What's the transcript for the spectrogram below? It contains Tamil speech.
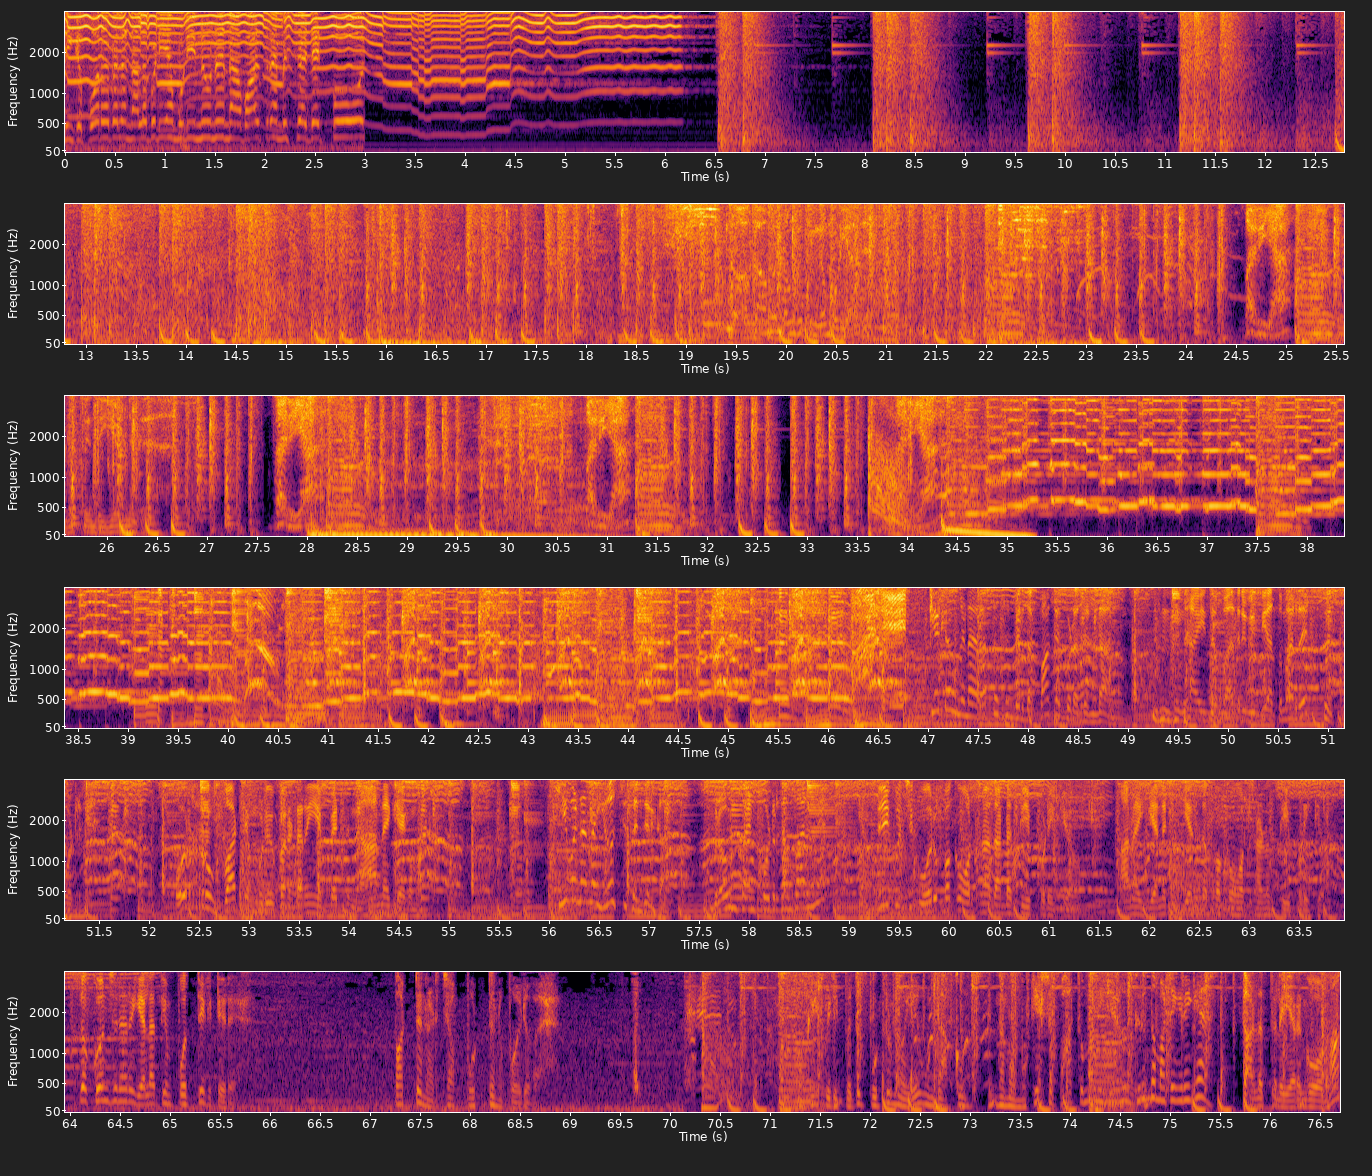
நீங்க போற வேலை நல்லபடியா முடியணும்னு நான் வாழ்த்துறேன் மிஸ்டர் திங்க முடியாது. வரியா? கூட சேர்ந்து எண்ணுங்க வரியா? வரியா வரியா கேட்டவங்க நான் ரத்த சிந்தறத பார்க்க கூடாதுன்னு தான் நான் இந்த மாதிரி வித்தியாசமா ரெட் சூட் போட்டிருக்கேன். ஒரு வாட்டி முடிவு பண்ணிட்டாரு என் பேச்சு நானே கேட்க மாட்டேன். இவன் நல்லா யோசிச்சு செஞ்சிருக்கான். பிரவுன் பேண்ட் போட்டிருக்கான் பாருங்க. தீக்குச்சிக்கு ஒரு பக்கம் ஒருத்தனா தாண்டா தீ பிடிக்கும். ஆனா எனக்கு எந்த பக்கம் ஒருத்தனாலும் தீ பிடிக்கும். சோ கொஞ்ச நேரம் எல்லாத்தையும் பொத்திக்கிட்டு பட்டு நடிச்சா பொட்டுன்னு போயிடுவேன். புகைப்பிடிப்பது புற்றுநோயை உண்டாக்கும். நம்ம முகேஷ பார்த்தோமா நீங்க யாரும் திருந்த மாட்டேங்கிறீங்க? தளத்துல இறங்குவோமா?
